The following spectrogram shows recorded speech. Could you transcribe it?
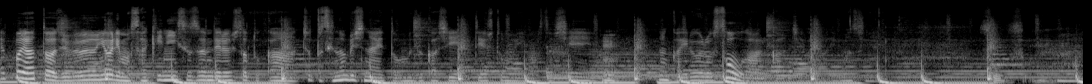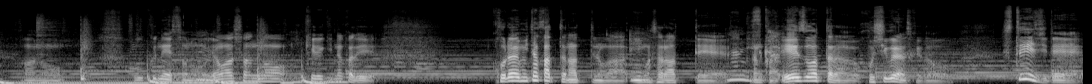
やっぱりあとは自分よりも先に進んでる人とかちょっと背伸びしないと難しいっていう人もいますしうん。なんかいろいろ層がある感じがありますね。そうですよね。あの僕ねそのうん。山田さんの経歴の中でこれは見たかったなっていうのが今更あって、なんか映像あったら欲しいぐらいですけどステージで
